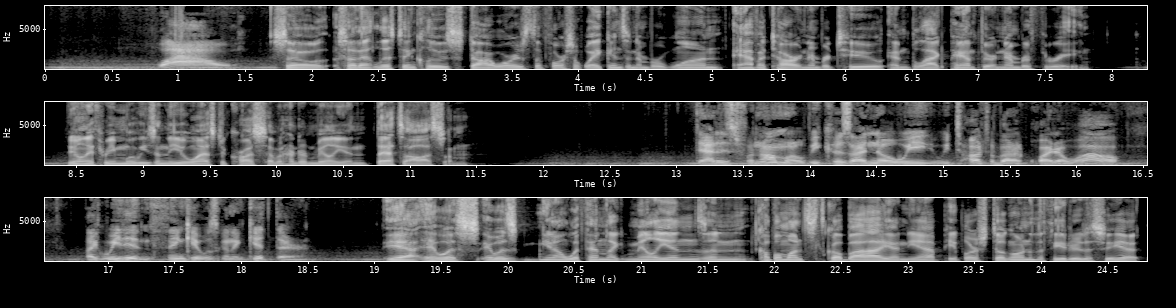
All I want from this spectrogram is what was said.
Wow. So so that list includes Star Wars: The Force Awakens at number one, Avatar at number two, and Black Panther at number three. The only three movies in the U.S. to cross seven hundred million. That's awesome. That is phenomenal because I know we, we talked about it quite a while. Like, we didn't think it was going to get there. Yeah, it was it was you know within like millions and a couple months go by and yeah, people are still going to the theater to see it.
